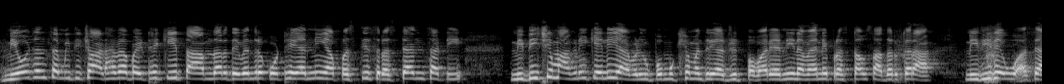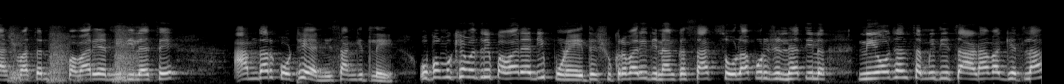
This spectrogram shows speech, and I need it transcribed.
नियोजन समितीच्या आढाव्या बैठकीत आमदार देवेंद्र कोठे यांनी या पस्तीस रस्त्यांसाठी निधीची मागणी केली. यावेळी उपमुख्यमंत्री अजित पवार यांनी नव्याने प्रस्ताव सादर करा निधी देऊ असे आश्वासन पवार यांनी दिल्याचे आमदार कोठे यांनी सांगितले? उपमुख्यमंत्री पवार यांनी पुणे येथे शुक्रवारी दिनांक सात सोलापूर जिल्ह्यातील नियोजन समितीचा आढावा घेतला.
